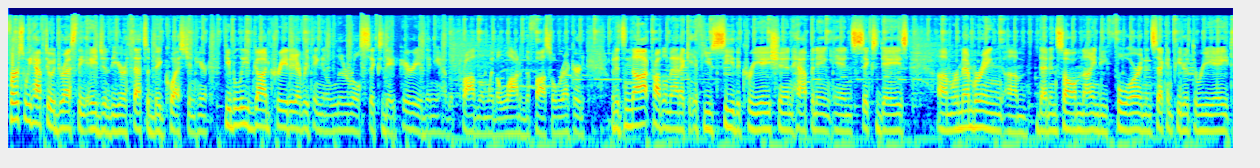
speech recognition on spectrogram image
First, we have to address the age of the earth. That's a big question here. If you believe God created everything in a literal six day period, then you have a problem with a lot of the fossil record. But it's not problematic if you see the creation happening in six days. Um, remembering um, that in Psalm 94 and in 2 Peter 3 8,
